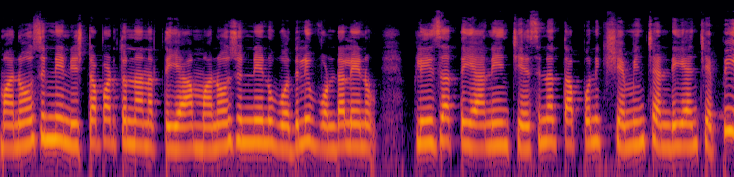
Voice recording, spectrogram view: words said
మనోజ్ని నేను ఇష్టపడుతున్నాను అత్తయ్య. మనోజ్ని నేను వదిలి ఉండలేను. ప్లీజ్ అత్తయ్య నేను చేసిన తప్పుని క్షమించండి అని చెప్పి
